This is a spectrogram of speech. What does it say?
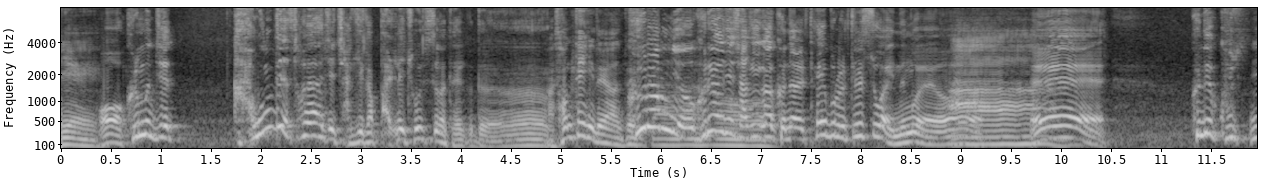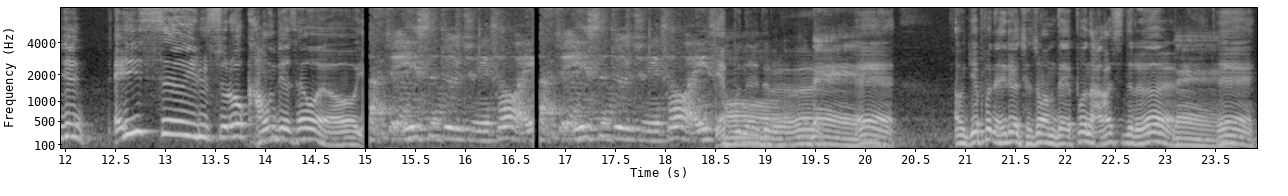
예. 어, 그러면 이제 가운데 서야지 자기가 빨리 초이스가 되거든. 아, 선택이 돼야 돼. 그럼요. 그래야지 자기가 그날 테이블을 뛸 수가 있는 거예요. 아. 예. 근데 구, 이제 에이스일수록 가운데 세워요. 아주 에이스들 중에서 아주 에이스들 중에서 에이스 예쁜 어, 애들을. 네. 예. 어, 예쁜 애들이 죄송합니다. 예쁜 아가씨들을. 네. 예.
